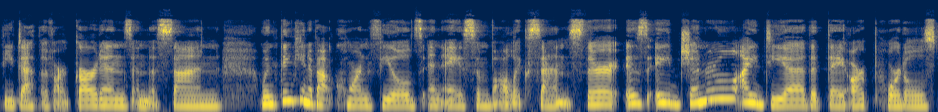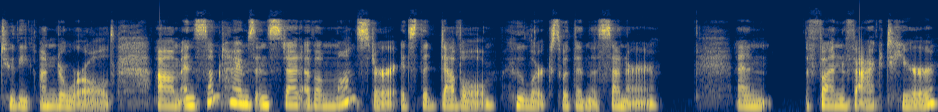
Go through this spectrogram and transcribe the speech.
the death of our gardens and the sun. When thinking about cornfields in a symbolic sense, there is a general idea that they are portals to the underworld. Um, and sometimes instead of a monster, it's the devil who lurks within the center. And fun fact here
